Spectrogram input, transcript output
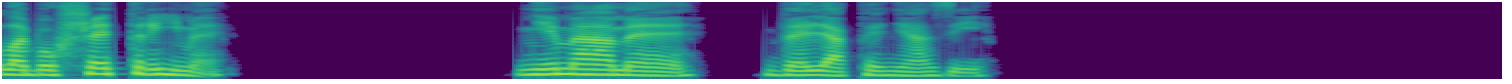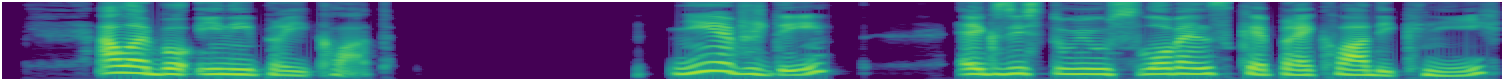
lebo šetríme. Nemáme veľa peňazí. Alebo iný príklad. Nie vždy existujú slovenské preklady kníh,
